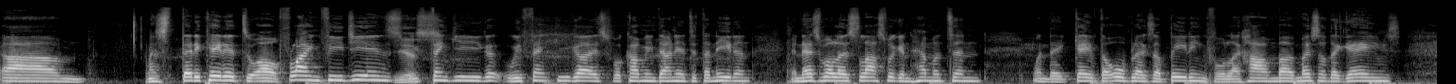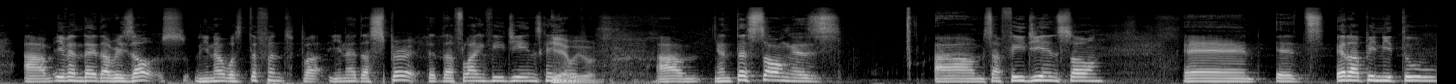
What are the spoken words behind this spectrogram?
um, is dedicated to our flying Fijians. Yes. We thank you. We thank you guys for coming down here to Dunedin, and as well as last week in Hamilton when they gave the All Blacks a beating for like half mo- most of the games. Um, even though the results, you know, was different, but you know the spirit that the Flying Fijians came Yeah, with. we were. Um, and this song is um, it's a Fijian song, and it's Erapini Tu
